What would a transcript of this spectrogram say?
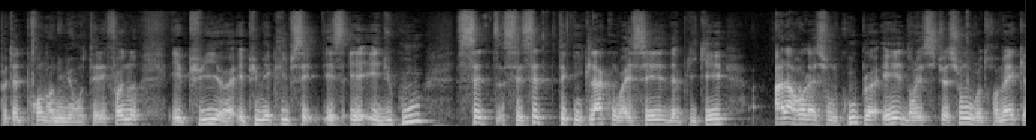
peut-être prendre un numéro de téléphone et puis et puis m'éclipser. Et, et, du coup, c'est cette technique-là qu'on va essayer d'appliquer à la relation de couple et dans les situations où votre mec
